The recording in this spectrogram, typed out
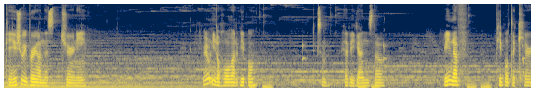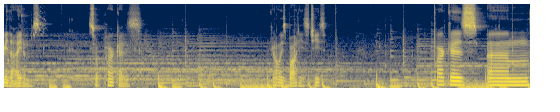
Okay, who should we bring on this journey? We don't need a whole lot of people. Take some heavy guns though. We need enough people to carry the items. So parkas. Look at all these bodies, jeez. Parkas, um...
